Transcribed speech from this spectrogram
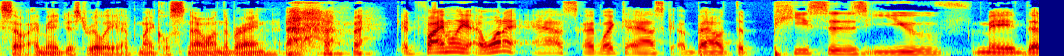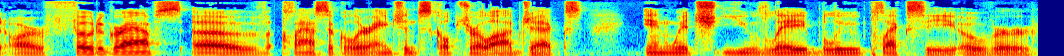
So I may just really have Michael Snow on the brain. and finally, I want to ask. I'd like to ask about the pieces you've made that are photographs of classical or ancient sculptural objects in which you lay blue plexi over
